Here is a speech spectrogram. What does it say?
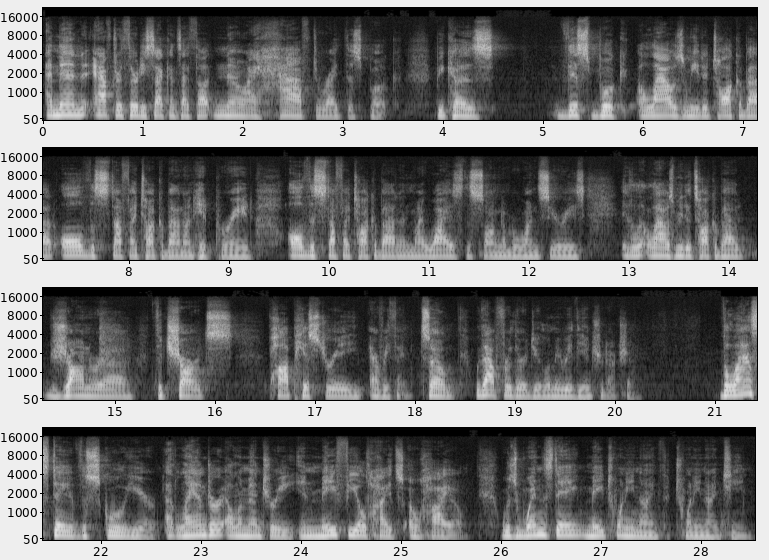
And then after 30 seconds, I thought, no, I have to write this book because this book allows me to talk about all the stuff I talk about on Hit Parade, all the stuff I talk about in my Why is the Song Number One series. It allows me to talk about genre, the charts, pop history, everything. So without further ado, let me read the introduction. The last day of the school year at Lander Elementary in Mayfield Heights, Ohio, was Wednesday, May 29th, 2019.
